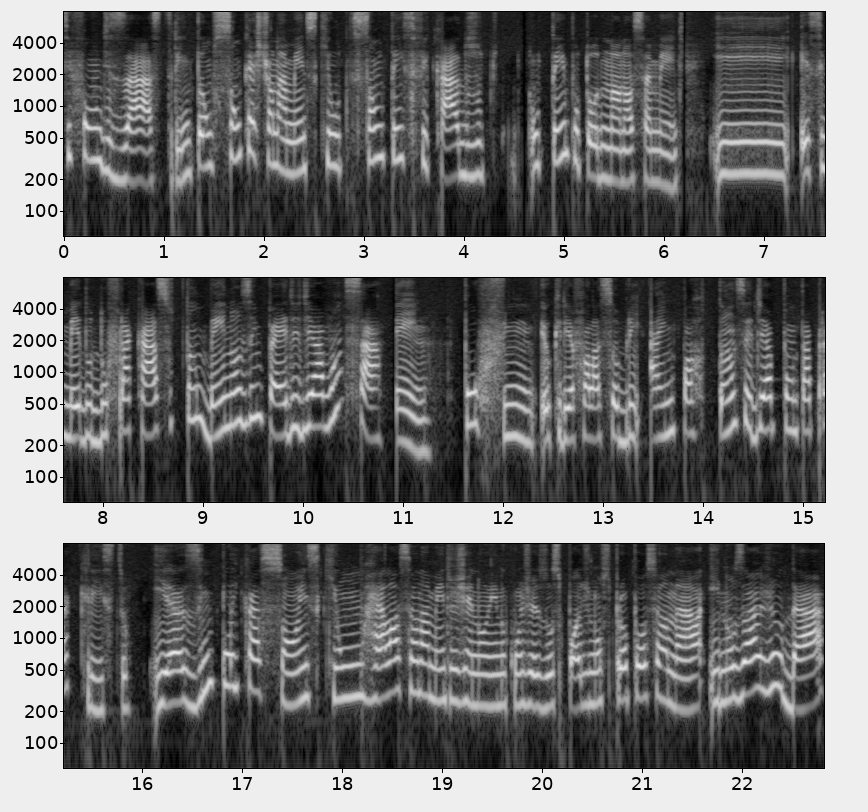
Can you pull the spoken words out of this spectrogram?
Se for um desastre? Então, são questionamentos que são intensificados o, o tempo todo na nossa mente. E esse medo do fracasso também nos impede de avançar. Bem, por fim, eu queria falar sobre a importância de apontar para Cristo e as implicações que um relacionamento genuíno com Jesus pode nos proporcionar e nos ajudar,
